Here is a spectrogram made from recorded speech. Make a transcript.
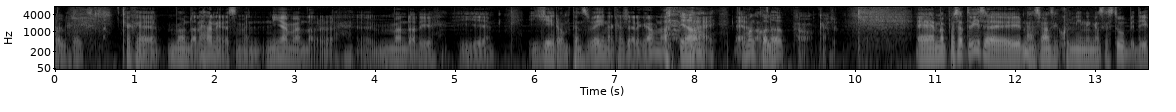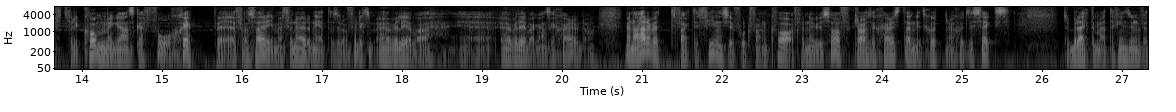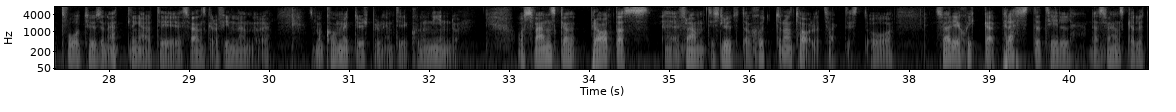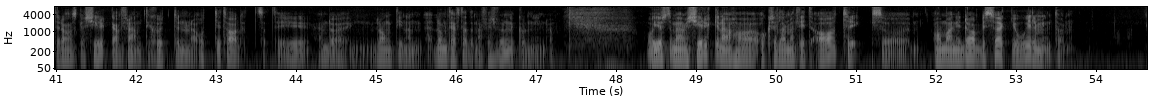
Kanske Mölndal här nere som en nya Mölndal. Eh, Mölndal i, i, i Gedon, Pennsylvania kanske är det gamla. Ja, Nej, det får man kolla upp. Ja, kanske. Eh, men på sätt och vis är den här svenska kolonin en ganska stor bedrift för det kommer ganska få skepp Eh, från Sverige med förnödenheter så de får liksom överleva, eh, överleva ganska själv då. Men arvet faktiskt finns ju fortfarande kvar för när USA förklarade sig självständigt 1776 så beräknar man att det finns ungefär 2000 ättlingar till svenskar och finländare som har kommit ursprungligen till kolonin då. Och svenska pratas eh, fram till slutet av 1700-talet faktiskt. Och Sverige skickar präster till den svenska lutheranska kyrkan fram till 1780-talet. Så det är ju ändå långt, innan, långt efter att den har försvunnit kolonin. Då. Och just de här kyrkorna har också lämnat lite avtryck. Så om man idag besöker Wilmington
